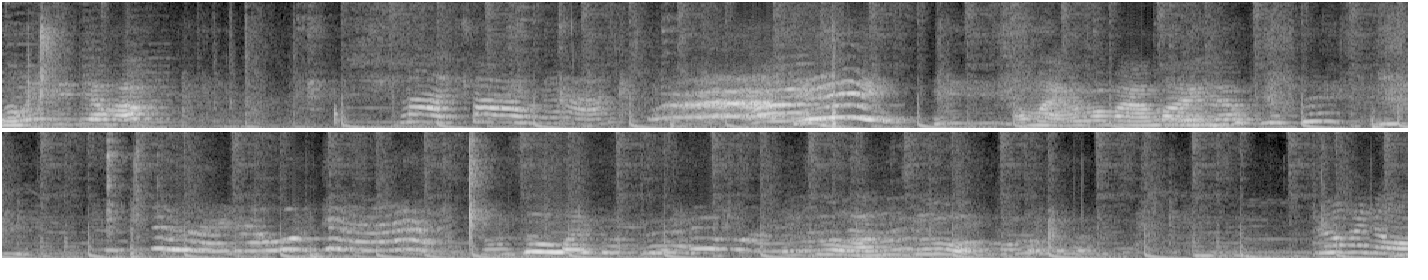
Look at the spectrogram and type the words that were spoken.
นิดเดียวครับพลาดเป้านะคะเอาใหม่ครับเอาใหม่เอาใหม่แล้วเหนื่อยแล้วว่ะแกสู้ๆไว้สู้ๆครับสู้ลูกกระนง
